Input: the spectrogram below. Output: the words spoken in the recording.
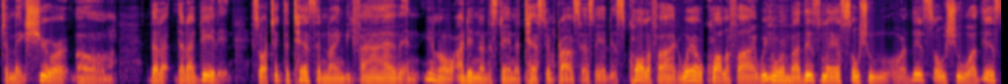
to make sure um, that I, that I did it. So I took the test in '95, and you know I didn't understand the testing process. They had this qualified, well qualified. We're going mm-hmm. by this last social or this social or this.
